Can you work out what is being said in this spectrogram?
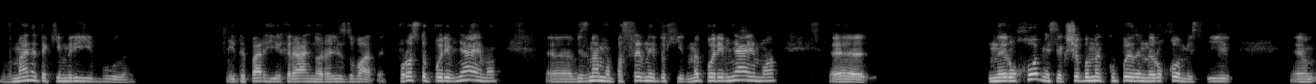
В мене такі мрії були, і тепер їх реально реалізувати. Просто порівняємо, е, візьмемо пасивний дохід. Ми порівняємо е, нерухомість. Якщо б ми купили нерухомість і е,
